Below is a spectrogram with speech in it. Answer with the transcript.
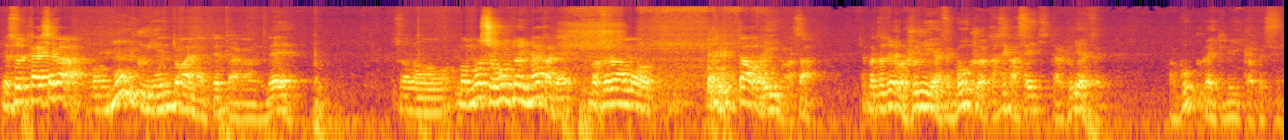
でそれ会社が文句言えんとかになってたらあかんでその、まあ、もし本当に中で、まあ、それはもう言った方がいいのはさやっぱ例えば古いやつが5区が貸せ貸せって言ったら古いやつあ5区が言ってもいいか別に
